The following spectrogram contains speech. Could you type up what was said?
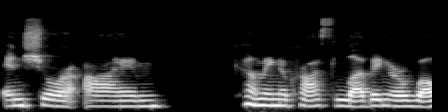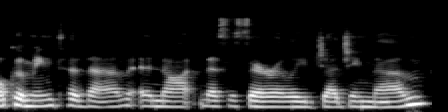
ensure I'm coming across loving or welcoming to them and not necessarily judging them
